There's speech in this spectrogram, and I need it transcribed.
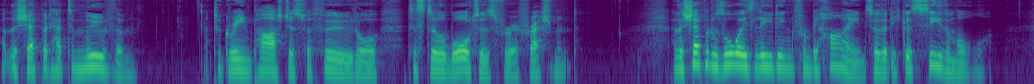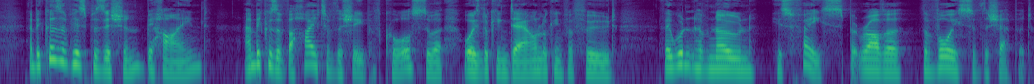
and the shepherd had to move them to green pastures for food or to still waters for refreshment and the shepherd was always leading from behind so that he could see them all. And because of his position behind, and because of the height of the sheep, of course, who were always looking down, looking for food, they wouldn't have known his face, but rather the voice of the shepherd.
